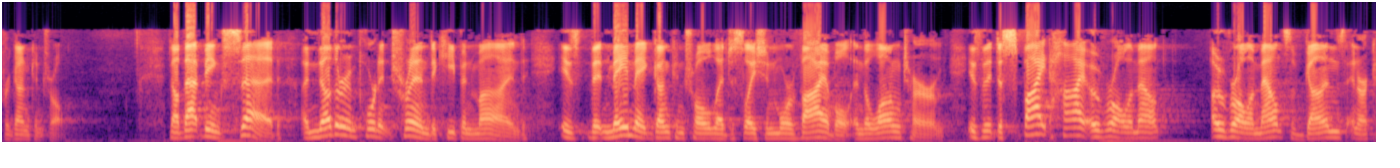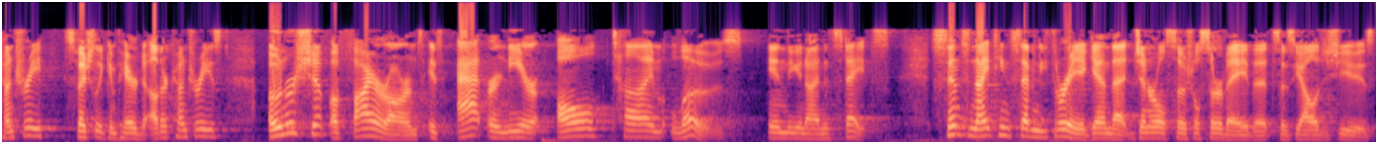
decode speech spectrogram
for gun control. Now, that being said, another important trend to keep in mind is that may make gun control legislation more viable in the long term is that despite high overall amount, overall amounts of guns in our country, especially compared to other countries, ownership of firearms is at or near all-time lows in the United States. Since 1973, again, that general social survey that sociologists use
